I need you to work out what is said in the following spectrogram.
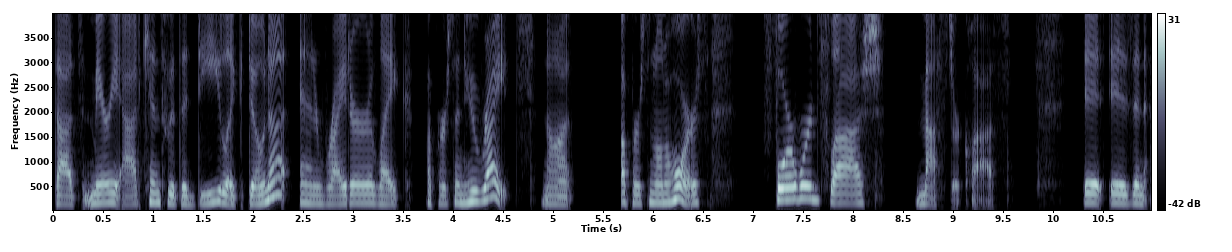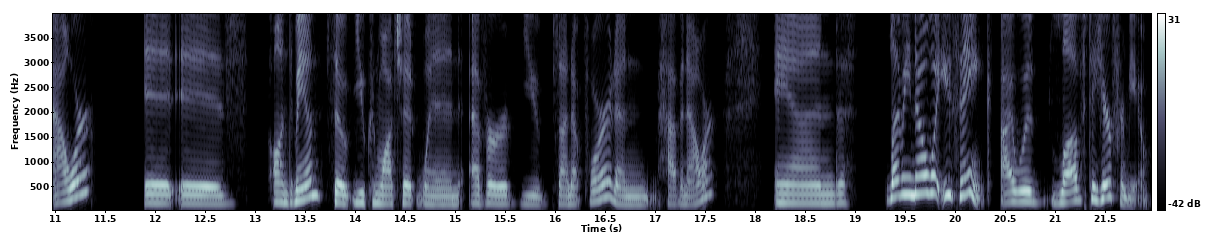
That's Mary Adkins with a D like donut and writer like a person who writes, not a person on a horse, forward slash masterclass. It is an hour. It is on demand, so you can watch it whenever you sign up for it and have an hour. And let me know what you think. I would love to hear from you.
